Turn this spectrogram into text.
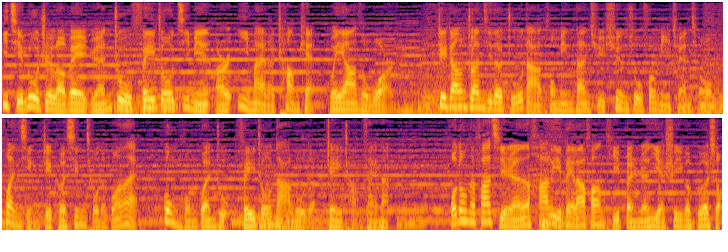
一起录制了为援助非洲饥民而义卖的唱片《We Are the World》。这张专辑的主打同名单曲迅速风靡全球，唤醒这颗星球的关爱，共同关注非洲大陆的这一场灾难。活动的发起人哈利·贝拉方提本人也是一个歌手，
